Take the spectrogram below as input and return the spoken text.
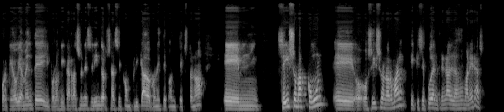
porque obviamente, y por lógicas razones, el indoor se hace complicado con este contexto, ¿no? Em, ¿Se hizo más común o, se hizo normal que se pueda entrenar de las dos maneras?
